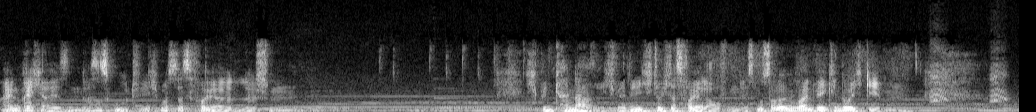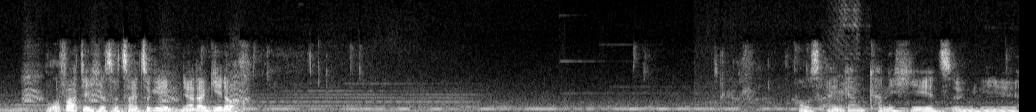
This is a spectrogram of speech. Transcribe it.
Ein Brecheisen, das ist gut. Ich muss das Feuer löschen. Ich bin kein Narr, ich werde nicht durch das Feuer laufen. Es muss doch irgendwo einen Weg hindurch geben. Worauf warte ich? Es wird Zeit zu gehen. Ja, dann geh doch. Hauseingang kann ich hier jetzt irgendwie...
